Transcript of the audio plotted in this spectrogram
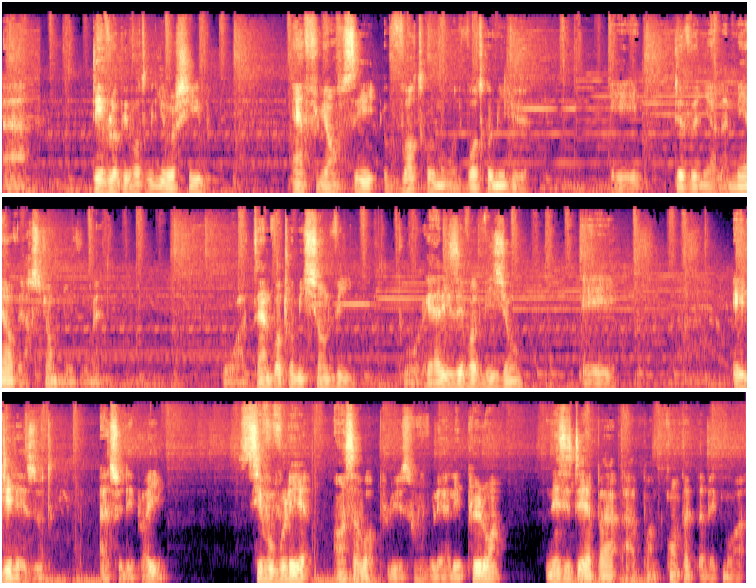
à développer votre leadership, influencer votre monde, votre milieu et devenir la meilleure version de vous-même. Pour atteindre votre mission de vie, pour réaliser votre vision et aider les autres à se déployer. Si vous voulez en savoir plus, vous voulez aller plus loin, n'hésitez pas à prendre contact avec moi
